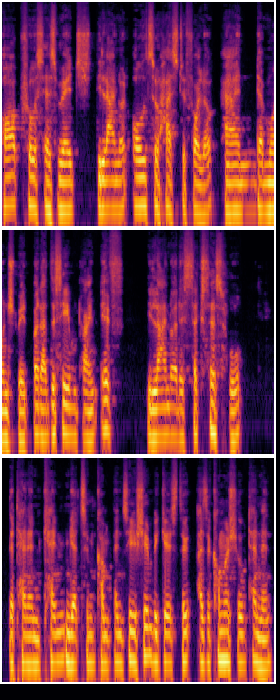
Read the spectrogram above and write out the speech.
are process which the landlord also has to follow and demonstrate. But at the same time, if the landlord is successful, the tenant can get some compensation because the, as a commercial tenant,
